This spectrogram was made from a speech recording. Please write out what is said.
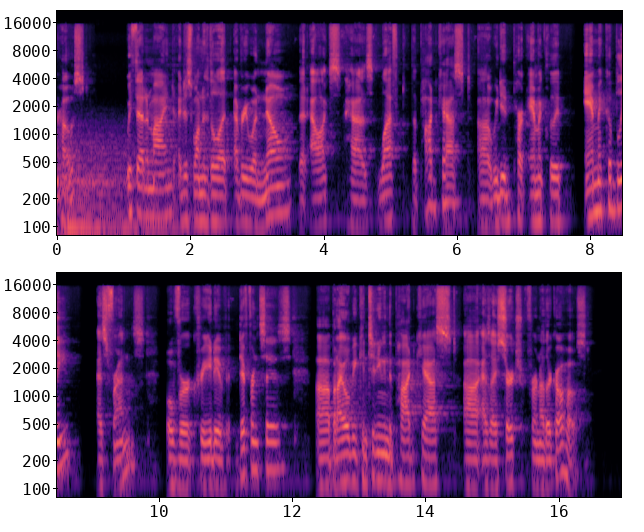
your host. With that in mind, I just wanted to let everyone know that Alex has left the podcast. Uh, we did part amicably, amicably as friends over creative differences, uh, but I will be continuing the podcast uh, as I search for another co host.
